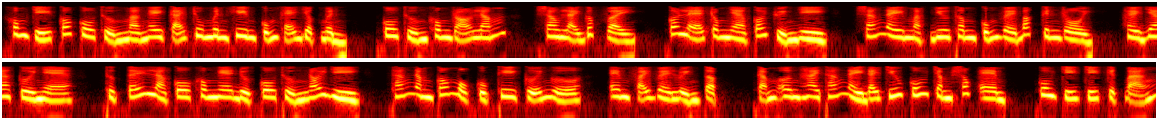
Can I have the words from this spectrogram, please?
không chỉ có cô thượng mà ngay cả Chu Minh Khiêm cũng khẽ giật mình, cô thượng không rõ lắm, sao lại gấp vậy? có lẽ trong nhà có chuyện gì, sáng nay Mạc Dư Thâm cũng về Bắc Kinh rồi, hề gia cười nhẹ, thực tế là cô không nghe được cô thượng nói gì, tháng năm có một cuộc thi cưỡi ngựa, em phải về luyện tập, cảm ơn hai tháng này đã chiếu cố chăm sóc em, cô chỉ chỉ kịch bản,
